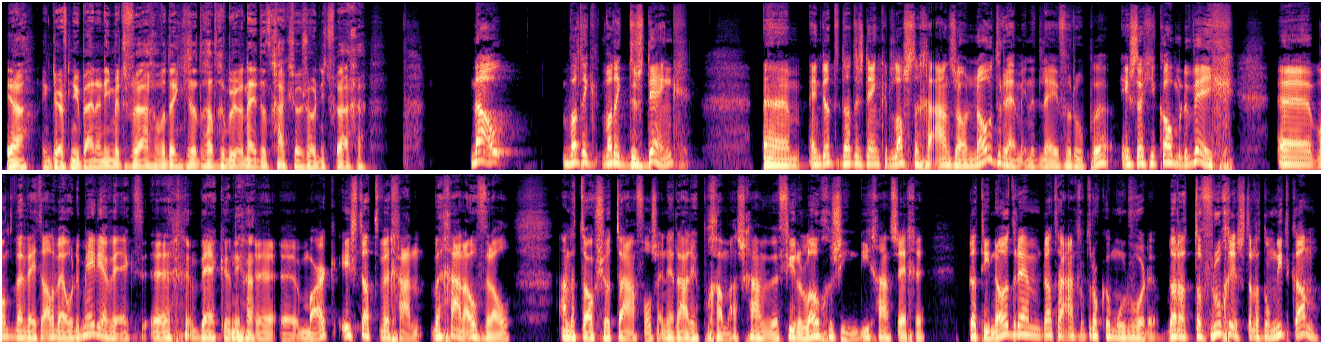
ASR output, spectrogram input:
Ja, ik durf nu bijna niet meer te vragen. Wat denk je dat er gaat gebeuren? Nee, dat ga ik sowieso niet vragen. Nou, wat ik, wat ik dus denk. Ehm, en dat, dat is denk ik het lastige aan zo'n noodrem in het leven roepen. Is dat je komende week. eh, want wij weten allebei hoe de media werkt, eh, werken, Ja. eh, Mark. Is dat we gaan, we gaan overal aan de talkshowtafels en in radioprogramma's. gaan we virologen zien. Die gaan zeggen dat die noodrem dat er aangetrokken moet worden. Dat het te vroeg is, dat het nog niet kan.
